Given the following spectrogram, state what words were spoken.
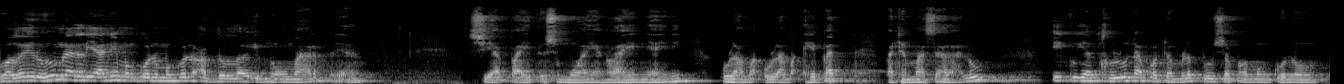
Wa ghairuhum lan liyani mengkono-mengkono Abdullah ibnu Umar ya. Siapa itu semua yang lainnya ini? Ulama-ulama hebat pada masa lalu. Iku yadkhuluna pada mlebu sapa mengkono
